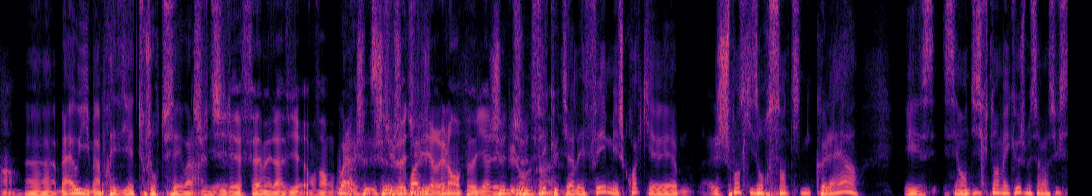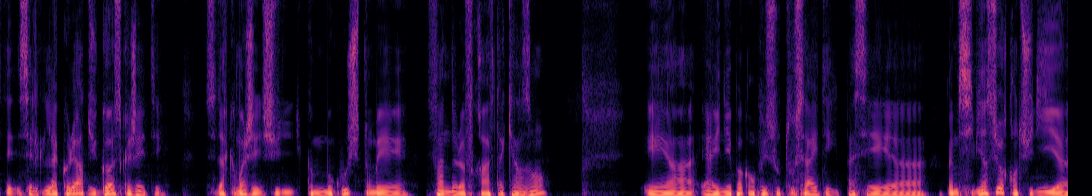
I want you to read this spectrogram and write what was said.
Euh, bah oui, mais après il y a toujours, tu sais, voilà. Tu dis les faits, mais la vie, enfin, voilà, je, si tu veux du virulent, on peut y aller je, plus Je loin, ne fais que dire les faits, mais je crois qu'il y avait, je pense qu'ils ont ressenti une colère, et c'est en discutant avec eux, je me suis aperçu que c'était, c'est la colère du gosse que j'ai été. C'est-à-dire que moi, je suis comme beaucoup, je suis tombé fan de Lovecraft à 15 ans. Et, euh, et, à une époque en plus où tout ça a été passé euh, même si bien sûr quand tu lis euh,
